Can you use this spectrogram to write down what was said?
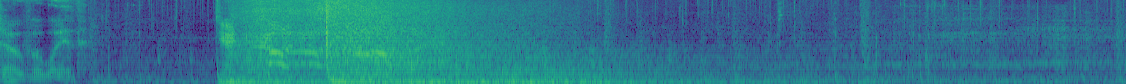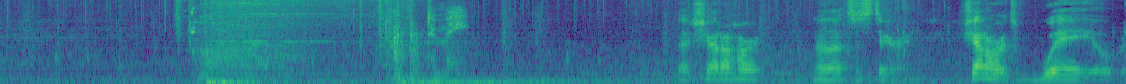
This over with. Talk to me. That Shadowheart? No, that's Astarion. Shadowheart's way over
